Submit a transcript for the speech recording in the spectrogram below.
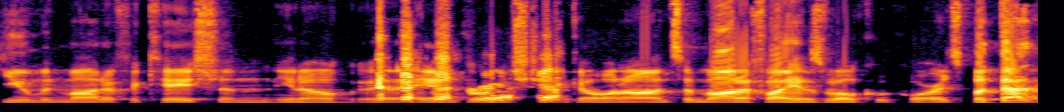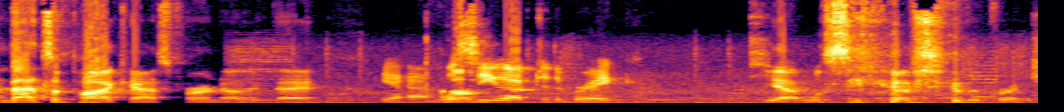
human modification, you know, uh, Android shit going on to modify his vocal cords. But that that's a podcast for another day. Yeah, we'll Um, see you after the break. Yeah, we'll see you after the break.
